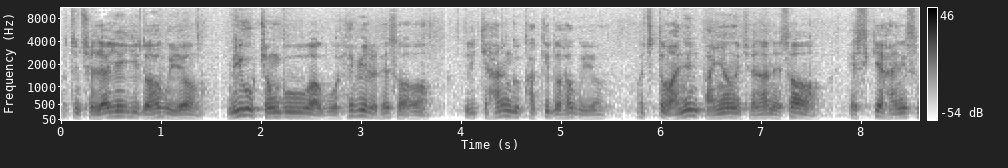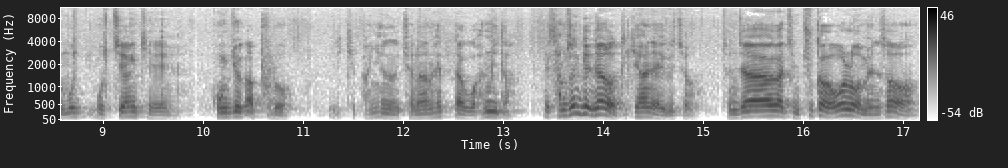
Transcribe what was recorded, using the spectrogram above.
어떤 전략이기도 하고요. 미국 정부하고 협의를 해서 이렇게 하는 것 같기도 하고요. 어쨌든 완전 방향을 전환해서 SK 하이닉스 못- 못지않게 공격 앞으로 이렇게 방향을 전환했다고 합니다. 삼성전자는 어떻게 하냐 이거죠. 전자가 지금 주가가 올라오면서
